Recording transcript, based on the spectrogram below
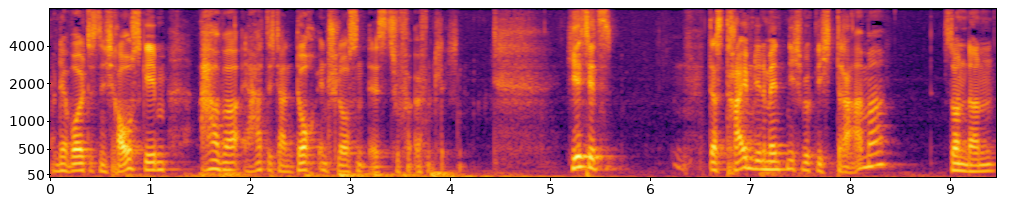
und er wollte es nicht rausgeben, aber er hat sich dann doch entschlossen, es zu veröffentlichen. Hier ist jetzt das treibende Element nicht wirklich Drama, sondern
